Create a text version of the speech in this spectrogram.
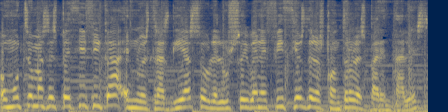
o mucho más específica en nuestras guías sobre el uso y beneficios de los controles parentales.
